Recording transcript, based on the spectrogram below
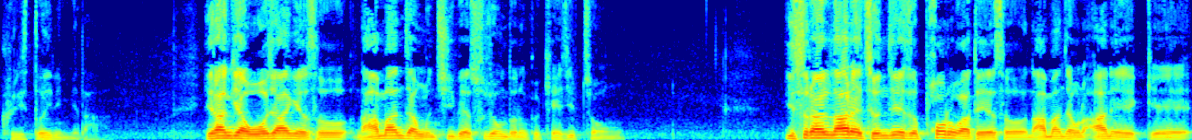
그리스도인입니다. 이란기하 5장에서 나만 장군 집에 수종되는 그 계집종 이스라엘 나라의 전쟁에서 포로가 돼서 나만 장군 아내에게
